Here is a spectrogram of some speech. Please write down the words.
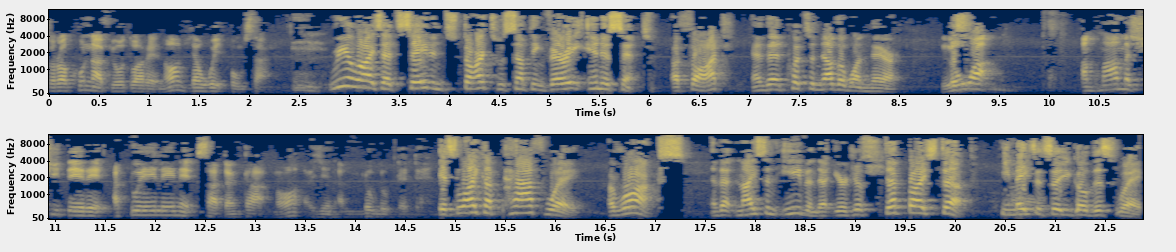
ဆိုတော့ခုနပြောသွားတဲ့နော်လက်ဝိတ်ပုံစံ Realize that Satan starts with something very innocent, a thought, and then puts another one there. လုံးဝအမှားမရှိသေးတဲ့အတွေးလေးနဲ့စာတန်ကနော်အရင်အလုတ်လုတ်တက်တယ် It's like a pathway, a rocks, and that nice and even that you're just step by step. He makes it so you go this way.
